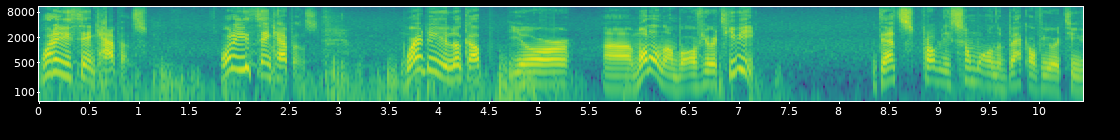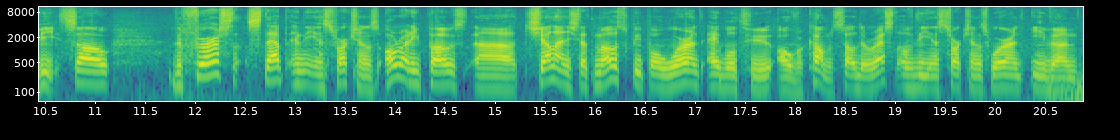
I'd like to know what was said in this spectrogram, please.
What do you think happens? What do you think happens? Where do you look up your uh, model number of your TV? That's probably somewhere on the back of your TV. So the first step in the instructions already posed a challenge that most people weren't able to overcome. So the rest of the instructions weren't even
